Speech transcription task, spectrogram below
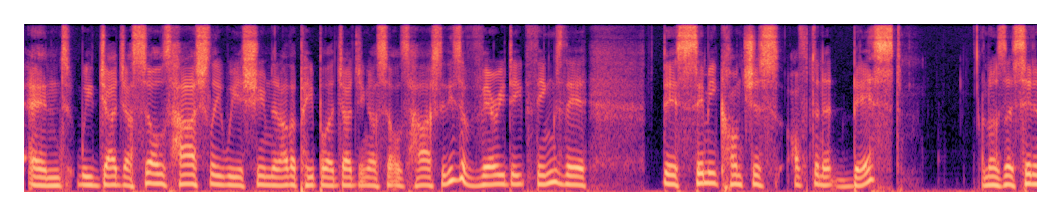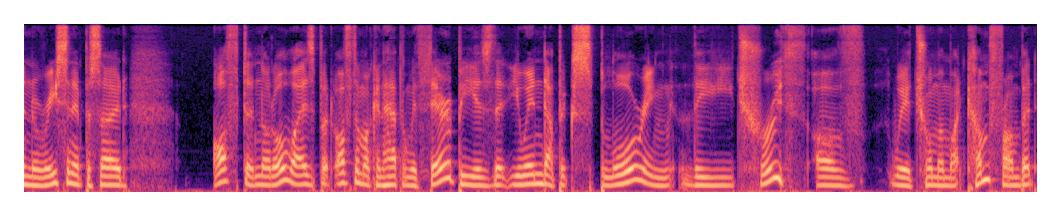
And we judge ourselves harshly. We assume that other people are judging ourselves harshly. These are very deep things. They're they're semi-conscious, often at best. And as I said in a recent episode, often, not always, but often what can happen with therapy is that you end up exploring the truth of where trauma might come from. But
